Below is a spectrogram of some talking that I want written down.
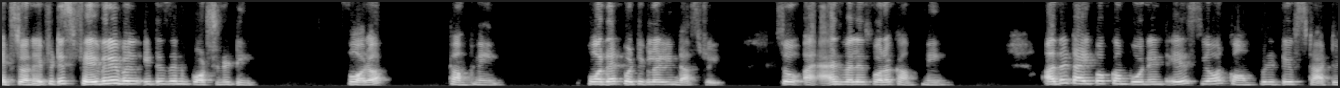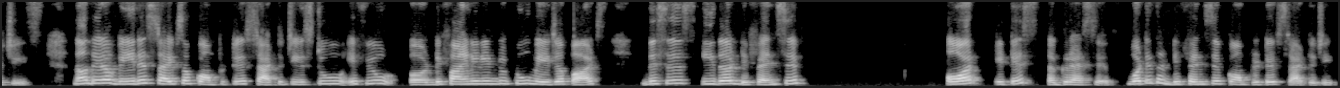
external. If it is favorable, it is an opportunity for a company for that particular industry. So as well as for a company. Other type of component is your competitive strategies. Now there are various types of competitive strategies too. If you uh, define it into two major parts, this is either defensive or it is aggressive. What is a defensive competitive strategy?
